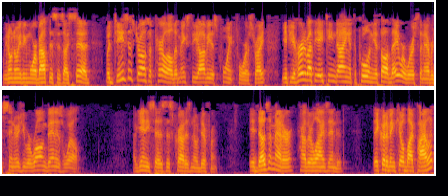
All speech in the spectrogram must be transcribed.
We don't know anything more about this, as I said, but Jesus draws a parallel that makes the obvious point for us, right? If you heard about the 18 dying at the pool and you thought they were worse than average sinners, you were wrong then as well. Again, he says this crowd is no different. It doesn't matter how their lives ended. They could have been killed by Pilate,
